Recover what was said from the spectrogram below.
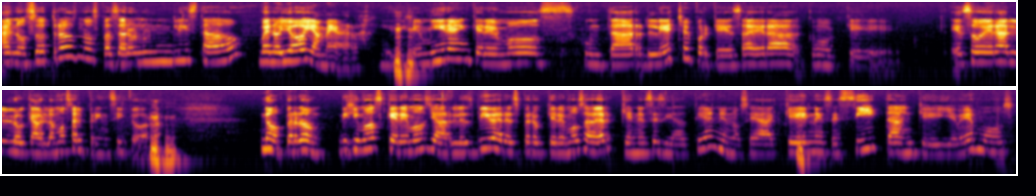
a nosotros nos pasaron un listado. Bueno, yo llamé, ¿verdad? Y dije, miren, queremos juntar leche porque esa era como que... Eso era lo que hablamos al principio, ¿verdad? No, perdón. Dijimos queremos llevarles víveres, pero queremos saber qué necesidad tienen, o sea, qué necesitan que llevemos.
